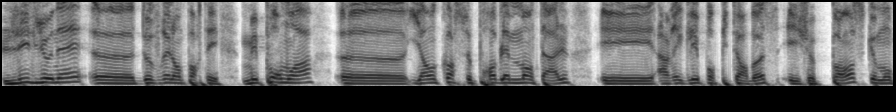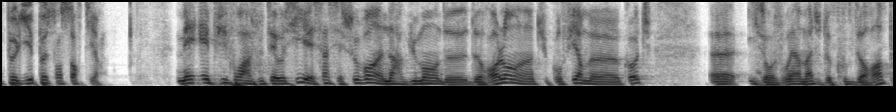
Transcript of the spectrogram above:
les Lyonnais euh, devraient l'emporter. Mais pour moi, euh, il y a encore ce problème mental et à régler pour Peter Boss et je pense que Montpellier peut s'en sortir. Mais et puis il faut rajouter aussi, et ça c'est souvent un argument de, de Roland, hein, tu confirmes, euh, coach, euh, ils ont joué un match de Coupe d'Europe,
